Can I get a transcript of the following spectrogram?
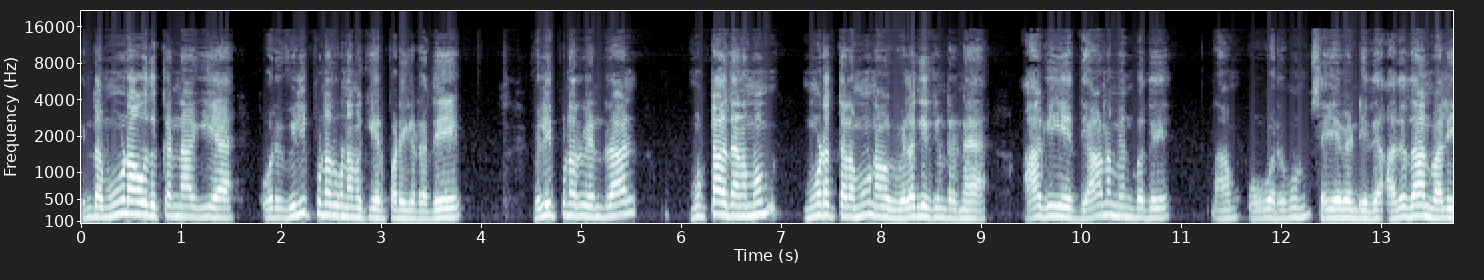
இந்த மூணாவது கண்ணாகிய ஒரு விழிப்புணர்வு நமக்கு ஏற்படுகிறது. விழிப்புணர்வு என்றால் முட்டாள்தனமும் மூடத்தனமும் நமக்கு விளங்குகின்றன. ஆகிய தியானம் என்பது நாம் ஒவ்வொருவரும் செய்ய வேண்டியது. அதுதான் வழி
